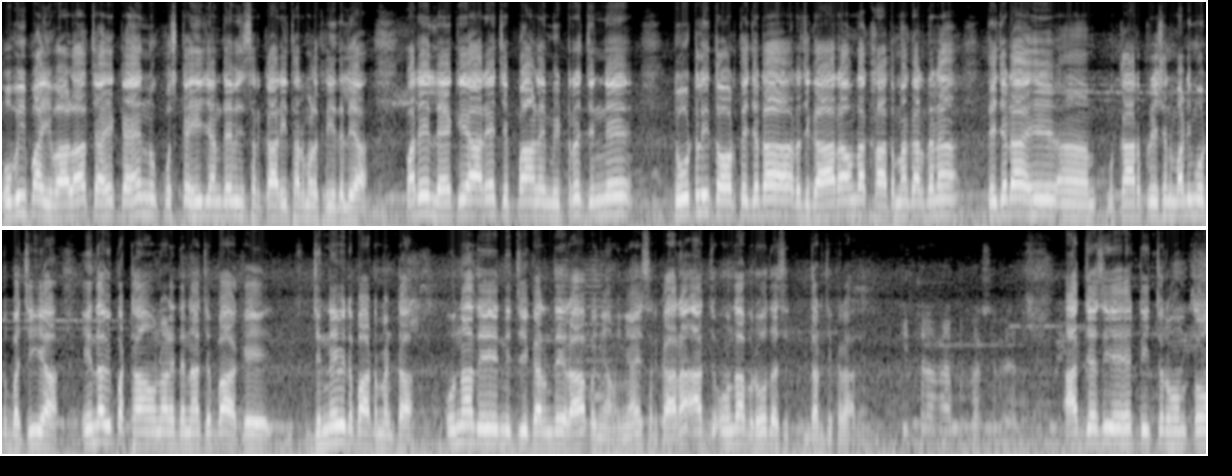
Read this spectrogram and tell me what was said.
ਉਹ ਵੀ ਭਾਈਵਾਲ ਆ ਚਾਹੇ ਕਹਿਣ ਨੂੰ ਕੁਝ ਕਹੀ ਜਾਂਦੇ ਵੀ ਸਰਕਾਰੀ ਥਰਮਲ ਖਰੀਦ ਲਿਆ, ਪਰ ਇਹ ਲੈ ਕੇ ਆ ਰਿਹਾ ਚਿੱਪਾਂ ਵਾਲੇ ਮੀਟਰ ਜਿੰਨੇ ਟੋਟਲੀ ਤੌਰ ਤੇ ਜਿਹੜਾ ਰੁਜ਼ਗਾਰ ਆ, ਉਹਦਾ ਖਾਤਮਾ ਕਰ ਦੇਣਾ ਤੇ ਜਿਹੜਾ ਇਹ ਕਾਰਪੋਰੇਸ਼ਨ ਮਾੜੀ ਮੋਟ ਬਚੀ ਆ, ਇਹਦਾ ਵੀ ਪੱਠਾ ਆਉਣ ਵਾਲੇ ਦਿਨਾਂ 'ਚ ਬਹਾ ਕੇ ਜਿੰਨੇ ਵੀ ਡਿਪਾਰਟਮੈਂਟ ਆ ਉਹਨਾਂ ਦੇ ਨਿੱਜੀਕਰਨ ਦੇ ਰਾਹ ਪਈਆਂ ਹੋਈਆਂ ਇਹ ਸਰਕਾਰਾਂ। ਅੱਜ ਉਹਦਾ ਵਿਰੋਧ ਅਸੀਂ ਦਰਜ ਕਰਾ ਰਹੇ ਹਾਂ। ਕਿਸ ਤਰ੍ਹਾਂ ਦਾ ਪ੍ਰਦਰਸ਼ਨ ਰਿਹਾ ਅੱਜ ਅਸੀਂ ਇਹ ਟੀਚਰ ਹੋਮ ਤੋਂ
